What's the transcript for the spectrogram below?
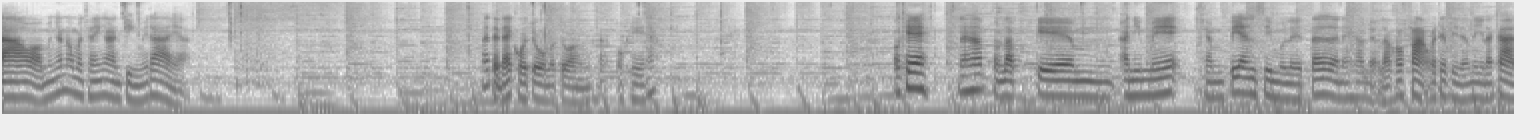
ดาวอะไม่งั้นเอามาใช้งานจริงไม่ได้อะไม่แต่ได้โกโจมาตัวนึงก็โอเคนะ โอเค นะครับสำหรับเกมอนิเมะแชมเปี้ยนซิมูเลเตอร์นะครับเดี๋ยวเราก็ฝากไว้แต่เพียงเท่านี้แล้วกัน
